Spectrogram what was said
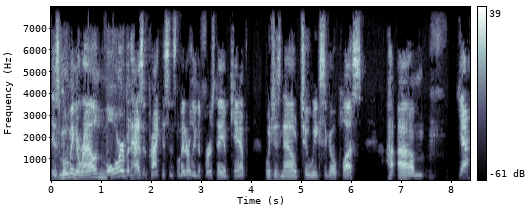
is moving around more, but hasn't practiced since literally the first day of camp, which is now two weeks ago plus. Um, yeah,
